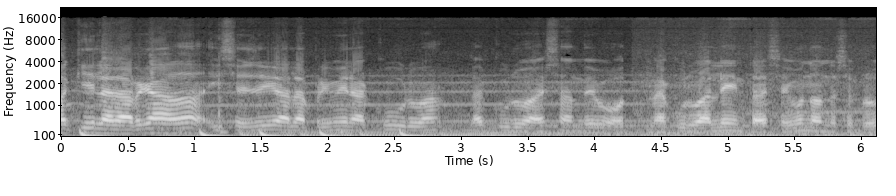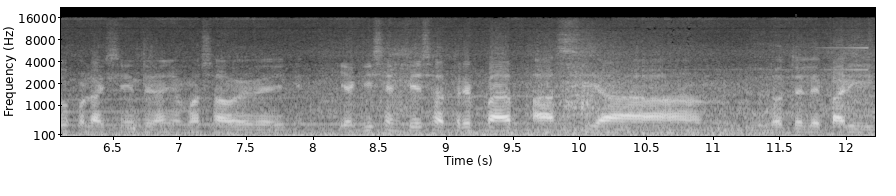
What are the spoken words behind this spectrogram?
aquí la largada y se llega a la primera curva, la curva de San Devot, una curva lenta de segunda donde se produjo el accidente el año pasado de Bailey. Y aquí se empieza a trepar hacia el Hotel de París.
